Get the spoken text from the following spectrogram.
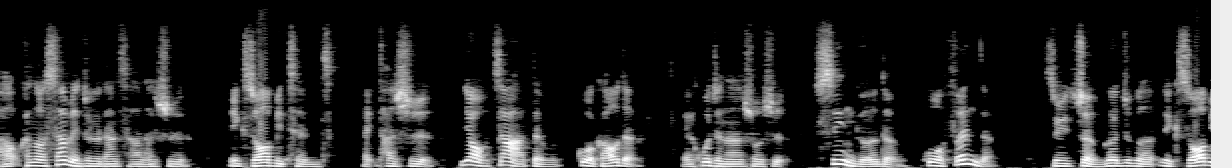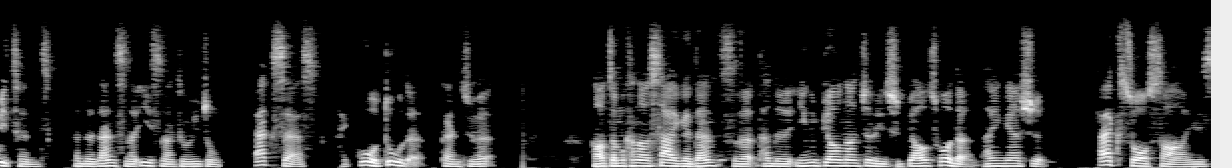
好，看到下面这个单词啊，它是。exorbitant，哎，它是要价等过高的，哎，或者呢说是性格等过分的，所以整个这个 exorbitant 它的单词的意思呢，就有一种 excess，还，过度的感觉。好，咱们看到下一个单词，它的音标呢，这里是标错的，它应该是 exorcise，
